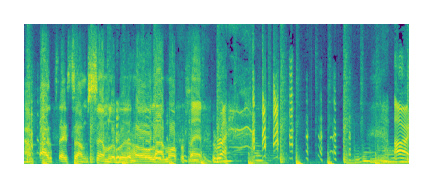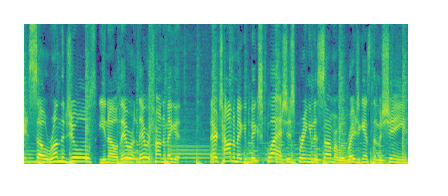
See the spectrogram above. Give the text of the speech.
I'm probably to say something similar, but a whole lot more profanity. Right. All right, so run the jewels. You know they were they were trying to make it. They're trying to make a big splash this spring and this summer with Rage Against the Machine.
